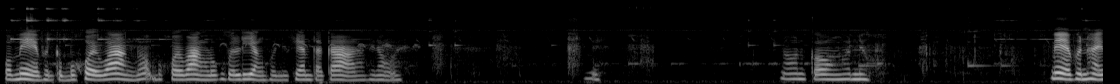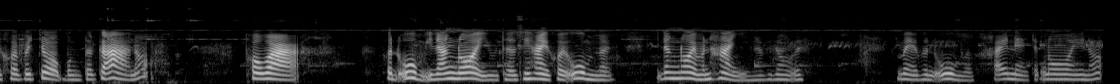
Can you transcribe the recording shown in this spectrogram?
เพราะแม่เพิ่นก็บ่ค่อยว่างเนาะบ่ค่อยว่างลงไปเลี้ยงเพิ่นอยู่แคมป์ตะกร้านะพี่น้องเอ้ยนอนกองกันอยู่แม่เพิ่นให้คอยไปจอบบิ่งตะกร้าเนาะเพราะว่า พิ่นอุ้มอีนางน้อยอยู่แถวที่ให้คอยอุ้มเลยอีนางน้อยมันให้นะพี่น้องเอ้ยแม่เพิ่นอุ้มอะใครแหน่จักน้อยเนาะ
